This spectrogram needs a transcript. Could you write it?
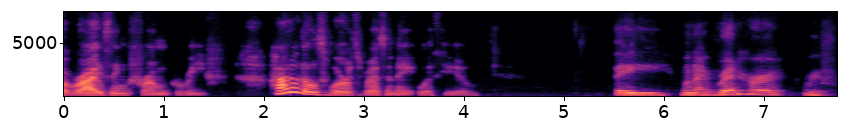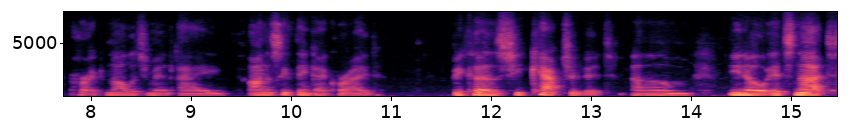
arising from grief how do those words resonate with you they when I read her her acknowledgement, I honestly think I cried because she captured it. Um, you know, it's not.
